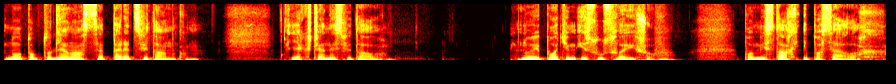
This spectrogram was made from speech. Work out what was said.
Ну, тобто для нас це перед світанком, як ще не світало. Ну і потім Ісус вийшов по містах і по селах.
